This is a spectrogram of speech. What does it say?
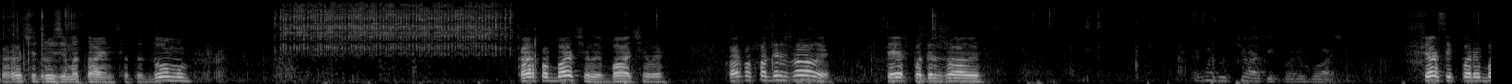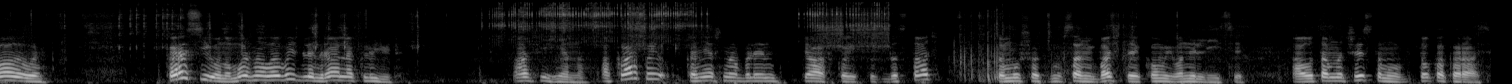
Коротше, друзі, мотаємося додому. Карпа бачили? Бачили. Карпа подержали? Теж подержали. Так ми тут часик порибачили. Часик порибалили. Карасі воно, можна ловити, блін, реально клюють. Офігенно. А карпи, звісно, блін, тяжко їх тут достати, тому що ви самі бачите, в якому вони лісі. А от там на чистому тільки карась.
